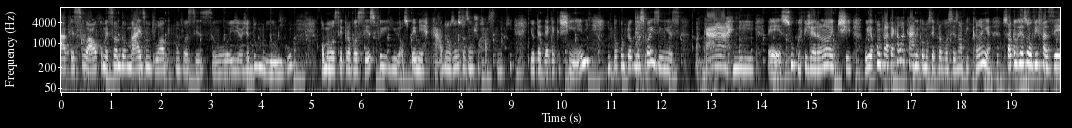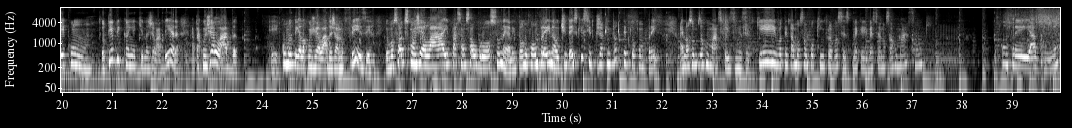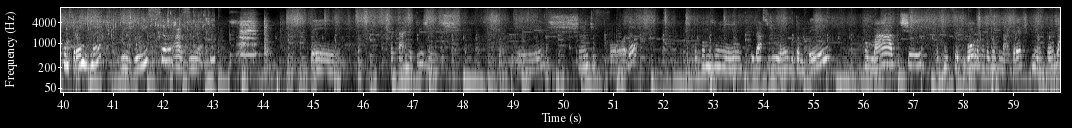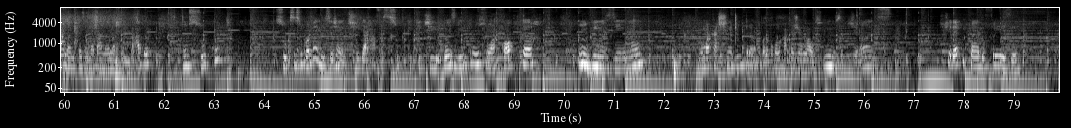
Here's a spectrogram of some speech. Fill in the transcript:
Olá, pessoal, começando mais um vlog com vocês hoje. Hoje é domingo. Como eu mostrei pra vocês, fui ao supermercado. Nós vamos fazer um churrasquinho aqui. E o Teteca Cristiane. Então comprei algumas coisinhas. Uma carne, é, suco, refrigerante. Eu ia comprar até aquela carne que eu mostrei pra vocês, uma picanha. Só que eu resolvi fazer com... Eu tenho a picanha aqui na geladeira, ela tá congelada. É, como eu tenho ela congelada já no freezer, eu vou só descongelar e passar um sal grosso nela. Então não comprei não, eu tinha até esquecido que já tem tanto tempo que eu comprei. Aí nós vamos arrumar as coisinhas aqui, vou tentar mostrar um pouquinho pra vocês como é que vai ser a nossa arrumação aqui. Comprei asinha, compramos, né? Linguiça, asinha aqui. Tem essa carne aqui, gente. É chã de fora. Colocamos um, um pedaço de lombo também. Tomate, um pouquinho de cebola para fazer um vinagrete, pimentão banana, fazer uma banana tombada. Um suco. Suco, esse suco é uma delícia, gente. De garrafa, esse suco aqui de 2 litros, uma coca, um vinhozinho e uma caixinha de branco. Agora eu vou colocar para gelar os vinhos refrigerantes. Tirei a picanha do freezer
